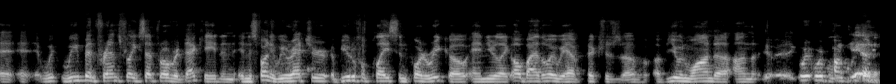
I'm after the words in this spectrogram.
uh, uh we, have been friends, for, like you said, for over a decade. And, and, it's funny, we were at your beautiful place in Puerto Rico, and you're like, oh, by the way, we have pictures of, of you and Wanda on the. We're, we're, we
